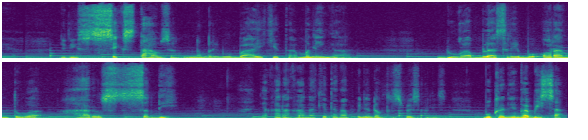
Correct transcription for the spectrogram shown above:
Ya. Jadi 6.000 6.000 bayi kita meninggal 12.000 orang tua harus sedih hanya karena karena kita nggak punya dokter spesialis bukannya nggak bisa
